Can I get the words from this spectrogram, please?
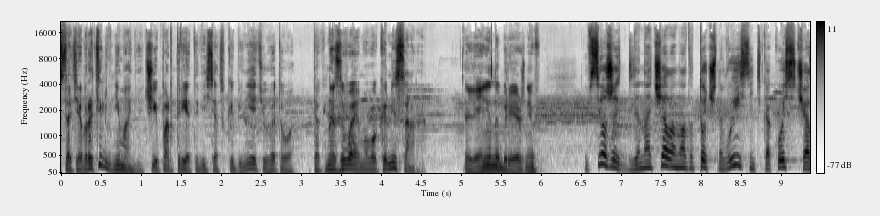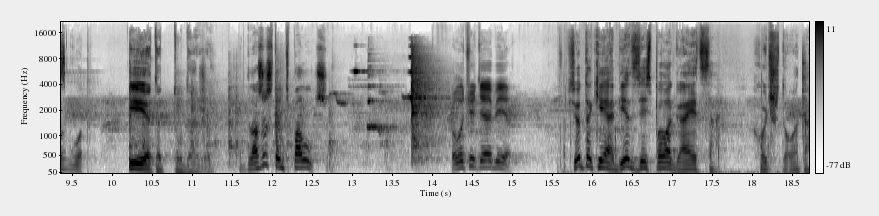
Кстати, обратили внимание, чьи портреты висят в кабинете у этого так называемого комиссара? Ленин и Брежнев. И все же для начала надо точно выяснить, какой сейчас год. И этот туда же. Предложи что-нибудь получше. Получите обед. Все-таки обед здесь полагается. Хоть что-то.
